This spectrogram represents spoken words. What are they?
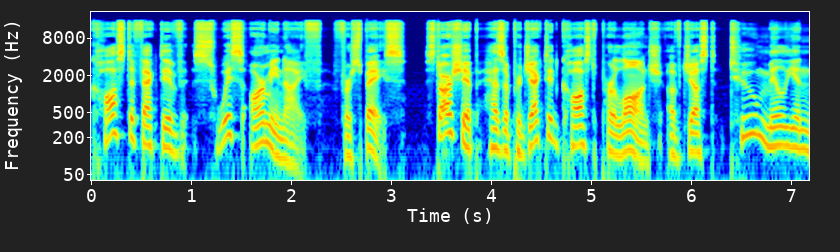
cost-effective Swiss Army knife for space. Starship has a projected cost per launch of just $2 million.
